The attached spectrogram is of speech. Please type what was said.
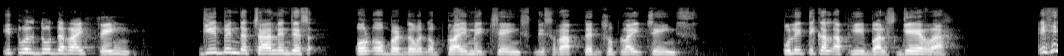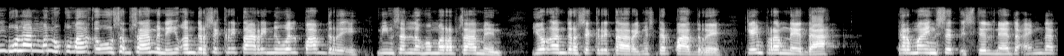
It will do the right thing. Given the challenges all over the world of climate change, disrupted supply chains, political upheavals, gera, eh, hindi wala naman kumakausap sa amin. Eh. Yung undersecretary ni Well Padre, eh. minsan lang humarap sa amin. Your undersecretary, Mr. Padre, came from NEDA. Her mindset is still NEDA. I'm not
